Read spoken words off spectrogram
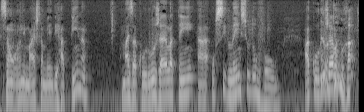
são animais também de rapina, mas a coruja ela tem a, o silêncio do voo. A coruja ela, ela come o rato?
